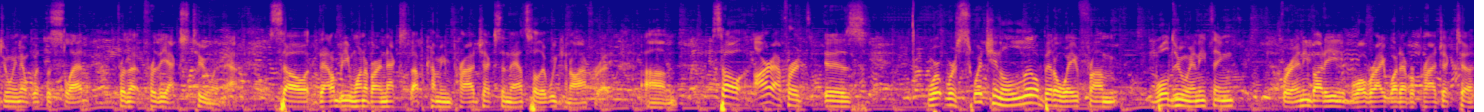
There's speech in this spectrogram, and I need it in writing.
doing it with the sled for the, for the X2 and that. So that'll be one of our next upcoming projects and that so that we can offer it. Um, so our effort is we're, we're switching a little bit away from we'll do anything for anybody, we'll write whatever project to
